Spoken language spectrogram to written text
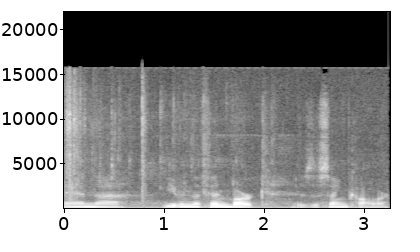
And uh, even the thin bark is the same color.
